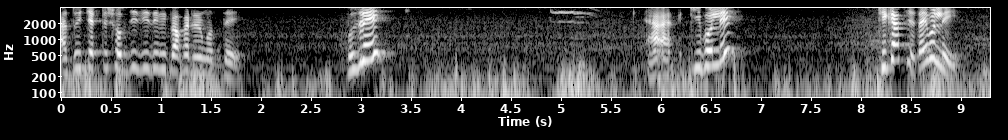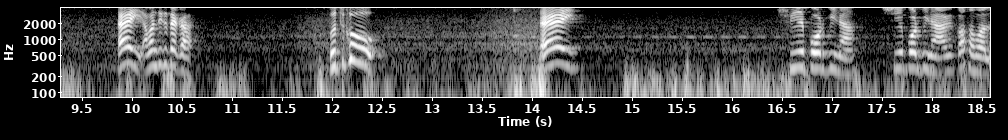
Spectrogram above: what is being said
আর দুই চারটে সবজি দিয়ে দিবি পকেটের মধ্যে। বুঝলি? হ্যাঁ কী বললি? ঠিক আছে, তাই বললি? এই, আমার দিকে দেখা বুঝকু এই শুয়ে পড়বি না, শুয়ে পড়বি না, আগে কথা বল।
